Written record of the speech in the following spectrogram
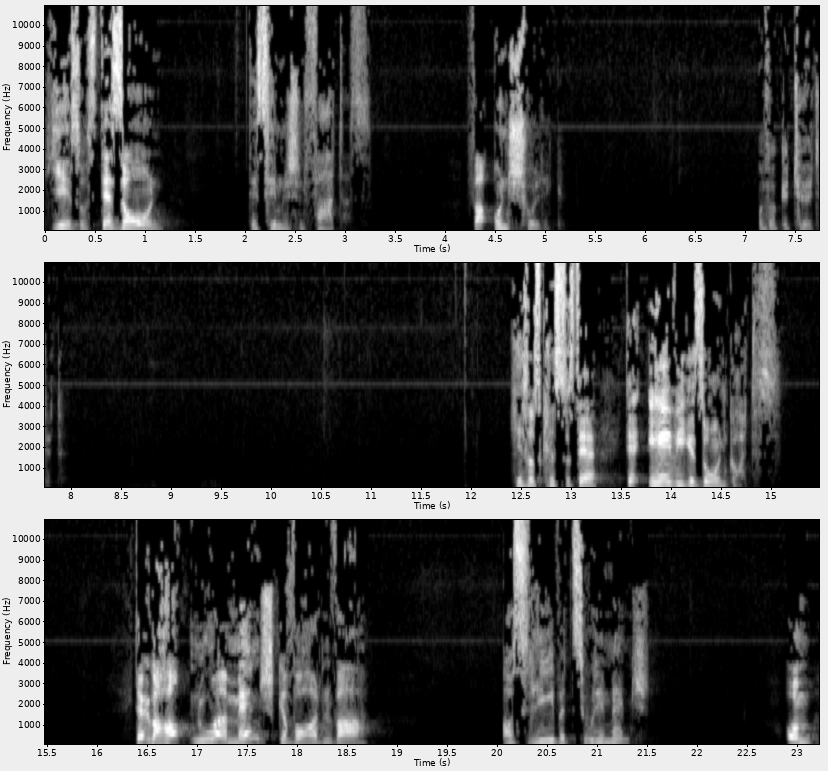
Jesus, der Sohn des himmlischen Vaters, war unschuldig und wird getötet. Jesus Christus, der, der ewige Sohn Gottes, der überhaupt nur Mensch geworden war, aus Liebe zu den Menschen, um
